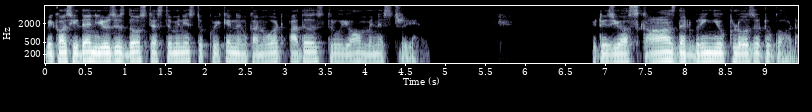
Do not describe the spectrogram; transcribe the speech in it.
Because he then uses those testimonies to quicken and convert others through your ministry. It is your scars that bring you closer to God,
